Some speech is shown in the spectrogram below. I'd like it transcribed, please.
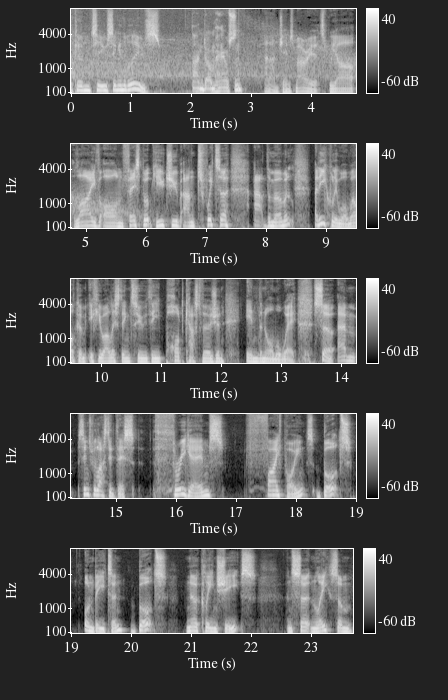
Welcome to Singing the Blues. I'm Dom Howson. And I'm James Marriott. We are live on Facebook, YouTube, and Twitter at the moment. An equally warm welcome if you are listening to the podcast version in the normal way. So, um, since we last did this, three games, five points, but unbeaten, but no clean sheets, and certainly some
